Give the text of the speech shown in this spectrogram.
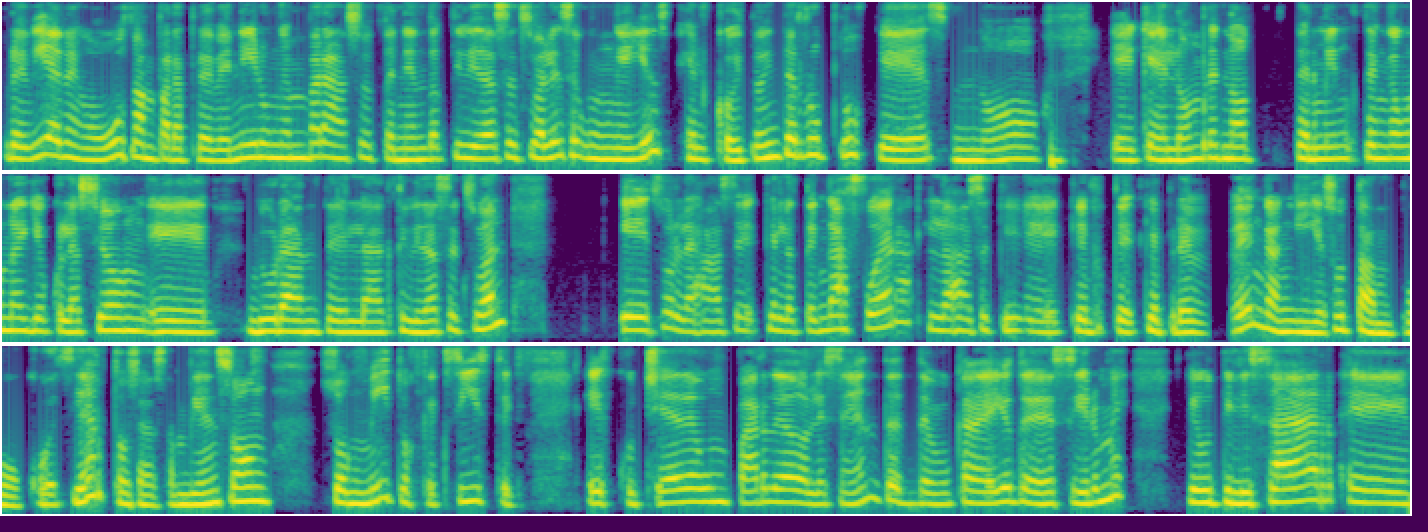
previenen o usan para prevenir un embarazo teniendo actividades sexuales, según ellas, el coito interruptus, que es no, eh, que el hombre no tenga una eyaculación eh, durante la actividad sexual, eso les hace que lo tenga afuera, las hace que, que, prevengan y eso tampoco es cierto, o sea, también son, son mitos que existen. Escuché de un par de adolescentes de boca de ellos de decirme que utilizar eh,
